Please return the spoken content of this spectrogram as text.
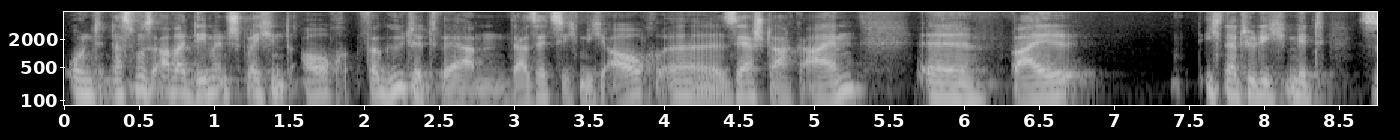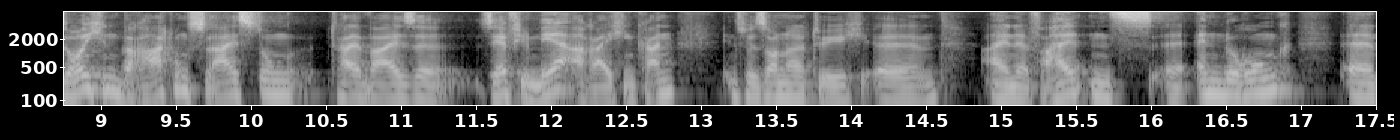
Und das muss aber dementsprechend auch vergütet werden. Da setze ich mich auch äh, sehr stark ein, äh, weil ich natürlich mit solchen Beratungsleistungen teilweise sehr viel mehr erreichen kann, insbesondere natürlich äh, eine Verhaltensänderung, äh,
